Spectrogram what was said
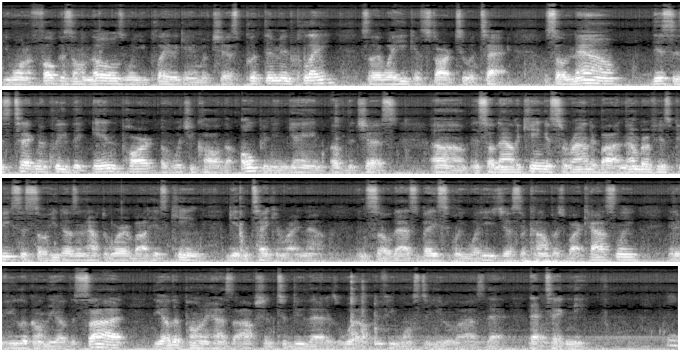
You want to focus on those when you play the game of chess. Put them in play so that way he can start to attack. So now this is technically the end part of what you call the opening game of the chess. Um, and so now the king is surrounded by a number of his pieces, so he doesn't have to worry about his king getting taken right now. And so that's basically what he's just accomplished by castling. And if you look on the other side, the other opponent has the option to do that as well if he wants to utilize that that technique. He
